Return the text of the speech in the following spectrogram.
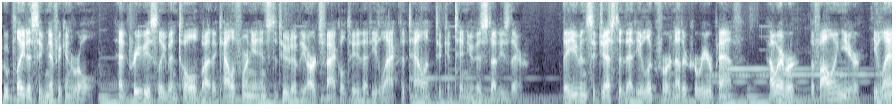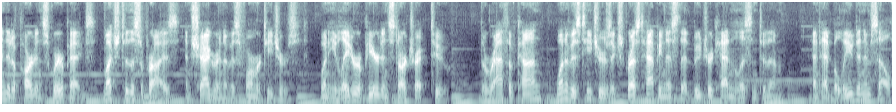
who played a significant role, had previously been told by the California Institute of the Arts faculty that he lacked the talent to continue his studies there. They even suggested that he look for another career path. However, the following year, he landed a part in Square Pegs, much to the surprise and chagrin of his former teachers, when he later appeared in Star Trek II. The Wrath of Khan, one of his teachers expressed happiness that Butrick hadn't listened to them and had believed in himself,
